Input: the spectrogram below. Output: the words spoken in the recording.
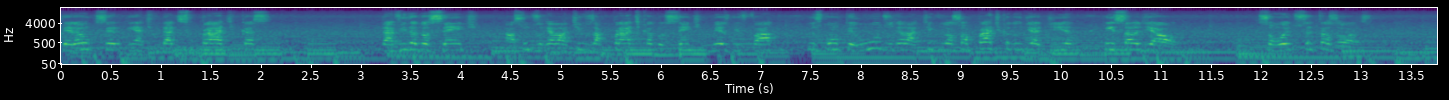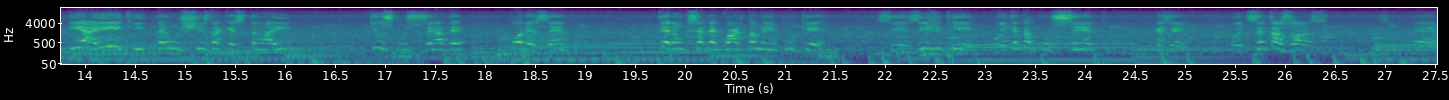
terão que ser em atividades práticas da vida docente, assuntos relativos à prática docente mesmo de fato, e os conteúdos relativos à sua prática do dia a dia em sala de aula. São 800 horas. E aí que tem um X da questão aí, que os cursos EAD, por exemplo, terão que se adequar também, porque se exige que 80%, quer dizer, 800 horas é,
